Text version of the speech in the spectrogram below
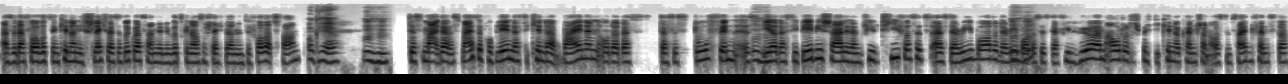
Also davor wird es den Kindern nicht schlecht, weil sie rückwärts fahren, denen wird es genauso schlecht werden, wenn sie vorwärts fahren. okay. Mhm. Das, das meiste Problem, dass die Kinder weinen oder dass, dass es doof finden, ist Mhm. eher, dass die Babyschale dann viel tiefer sitzt als der Reboarder. Der Mhm. Reboarder sitzt ja viel höher im Auto, das sprich, die Kinder können schon aus dem Seitenfenster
